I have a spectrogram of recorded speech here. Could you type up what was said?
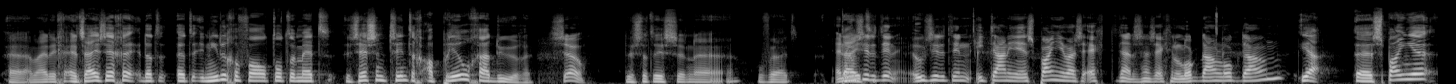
eh, aan mij liggen. En zij zeggen dat het in ieder geval tot en met 26 april gaat duren. Zo. Dus dat is een eh, hoeveelheid. En Tijd. hoe zit, het in, hoe zit het in Italië en Spanje, waar ze echt... Nou, daar zijn ze echt in lockdown, lockdown. Ja, eh, Spanje,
